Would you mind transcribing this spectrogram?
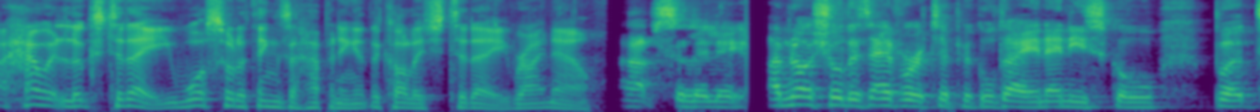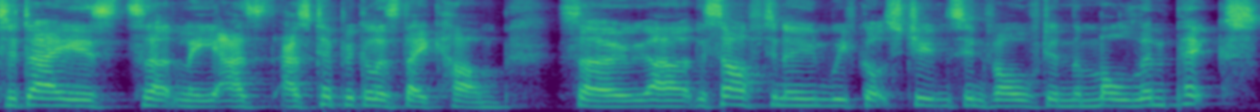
how it looks today. What sort of things are happening at the college today, right now? Absolutely. I'm not sure there's ever a typical day in any school, but today is certainly as as typical as they come. So uh, this afternoon we've got students involved in the Molympics.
